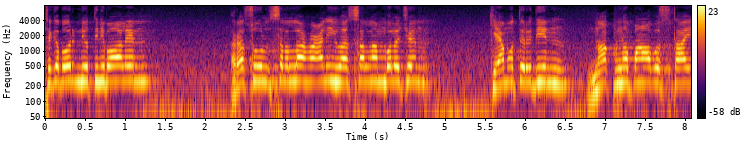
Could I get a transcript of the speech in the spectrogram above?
থেকে বর্ণীয় তিনি বলেন রসুল সাল্লাহ আলী আসাল্লাম বলেছেন, কেয়ামতের দিন নগ্ন পা অবস্থায়,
